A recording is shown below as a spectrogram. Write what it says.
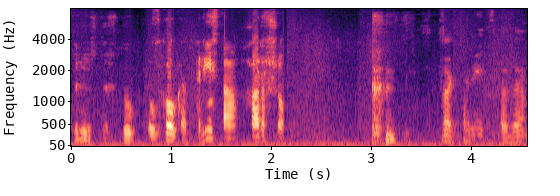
Триста штук. Сколько? 300? Хорошо. Так, 300, да?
